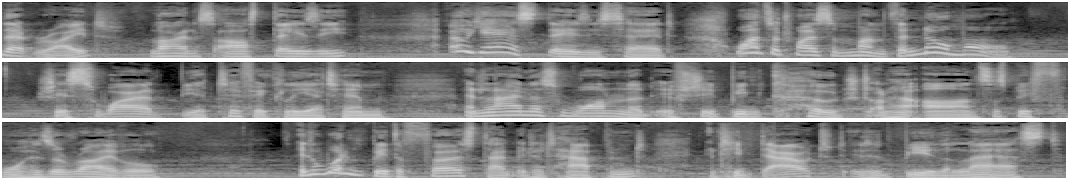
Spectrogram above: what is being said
that right? Linus asked Daisy. Oh, yes, Daisy said. Once or twice a month and no more. She smiled beatifically at him, and Linus wondered if she'd been coached on her answers before his arrival. It wouldn't be the first time it had happened, and he doubted it'd be the last.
